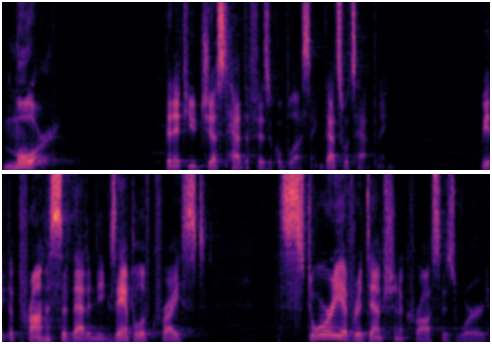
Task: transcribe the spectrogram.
more than if you just had the physical blessing. That's what's happening. We have the promise of that in the example of Christ, the story of redemption across his word,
